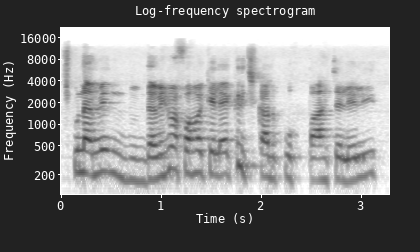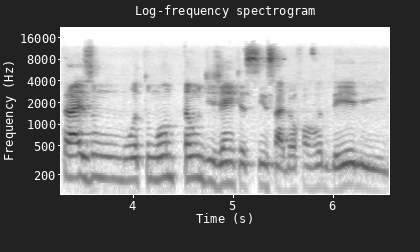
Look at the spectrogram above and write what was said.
tipo, na, da mesma forma que ele é criticado por parte ali, ele traz um outro montão de gente, assim, sabe, ao favor dele,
